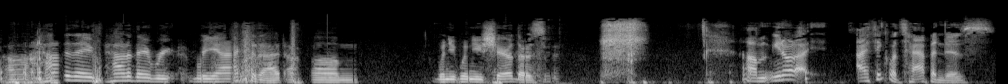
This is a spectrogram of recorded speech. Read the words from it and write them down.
Uh, how do they how do they re- react to that um, when you when you share those? Um, you know? I, I think what's happened is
